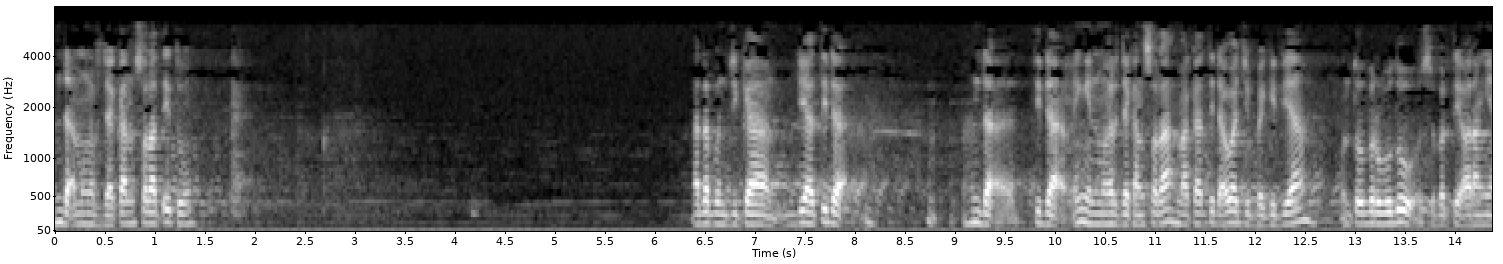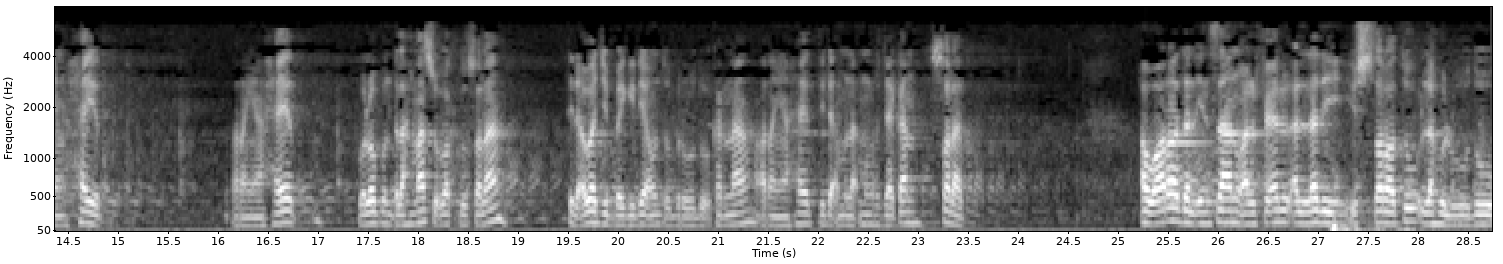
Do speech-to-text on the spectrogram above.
hendak mengerjakan salat itu. Adapun jika dia tidak hendak tidak ingin mengerjakan sholat maka tidak wajib bagi dia untuk berwudu seperti orang yang haid. Orang yang haid walaupun telah masuk waktu sholat tidak wajib bagi dia untuk berwudu karena orang yang haid tidak mengerjakan sholat. Aw arada al-insanu al-fi'l alladhi yushtaratu lahu al-wudu.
